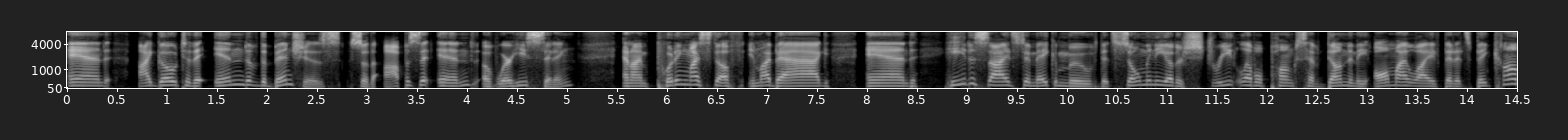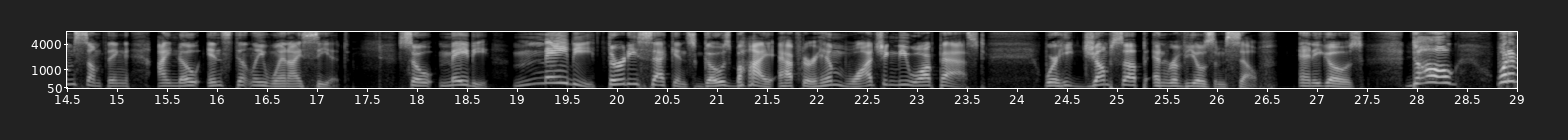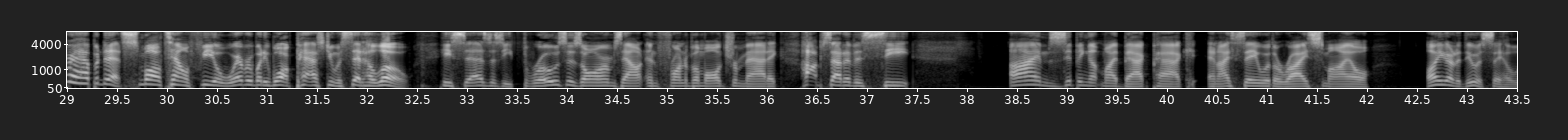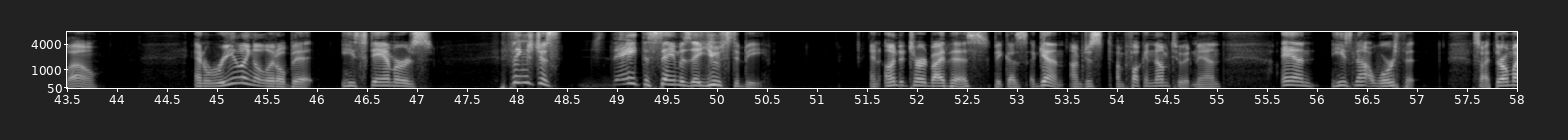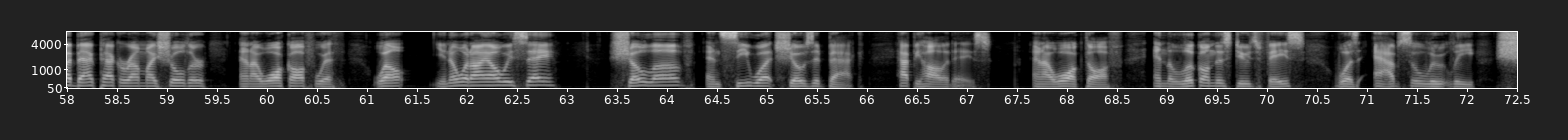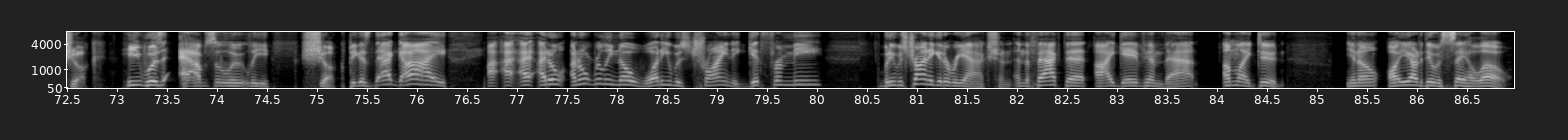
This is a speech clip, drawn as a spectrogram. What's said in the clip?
And I go to the end of the benches, so the opposite end of where he's sitting, and I'm putting my stuff in my bag, and he decides to make a move that so many other street level punks have done to me all my life that it's become something I know instantly when I see it. So maybe, maybe 30 seconds goes by after him watching me walk past where he jumps up and reveals himself. And he goes, Dog, whatever happened to that small town feel where everybody walked past you and said hello? He says as he throws his arms out in front of him, all dramatic, hops out of his seat. I'm zipping up my backpack and I say with a wry smile, All you got to do is say hello. And reeling a little bit, he stammers, things just ain't the same as they used to be. And undeterred by this, because again, I'm just I'm fucking numb to it, man. And he's not worth it. So I throw my backpack around my shoulder and I walk off with, well, you know what I always say? Show love and see what shows it back. Happy holidays. And I walked off, and the look on this dude's face was absolutely shook. He was absolutely shook because that guy I, I, I don't I don't really know what he was trying to get from me, but he was trying to get a reaction. And the fact that I gave him that, I'm like, dude, you know, all you got to do is say hello.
